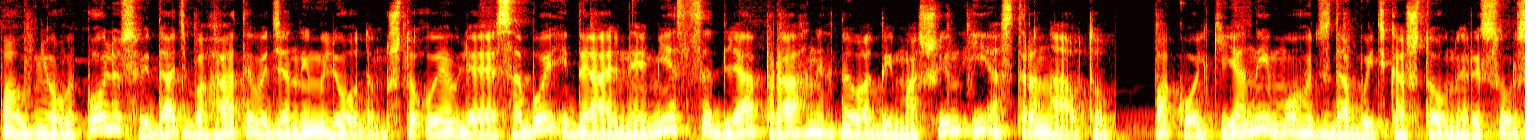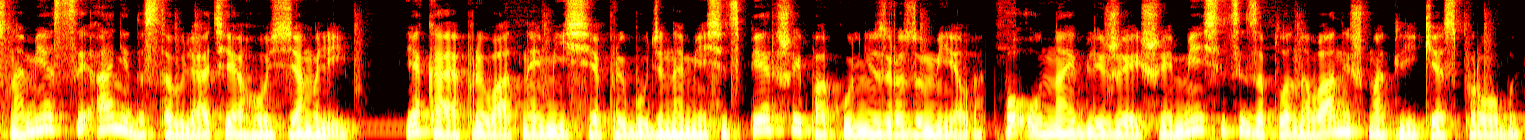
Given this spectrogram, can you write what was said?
Паўднёвы полюс відаць багаты вадзяным лёдам, што ўяўляе сабой ідэальнае месца для прагных да вады машын і астранаўтаў. Паколькі яны могуць здабыць каштоўны рэсурс на месцы, а не дастаўляць яго з зямлі. Якая прыватная місія прыбудзе на месяц першай пакуль не зразумела, бо ў найбліжэйшыя месяцы запланаваны шматлікія спробы.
